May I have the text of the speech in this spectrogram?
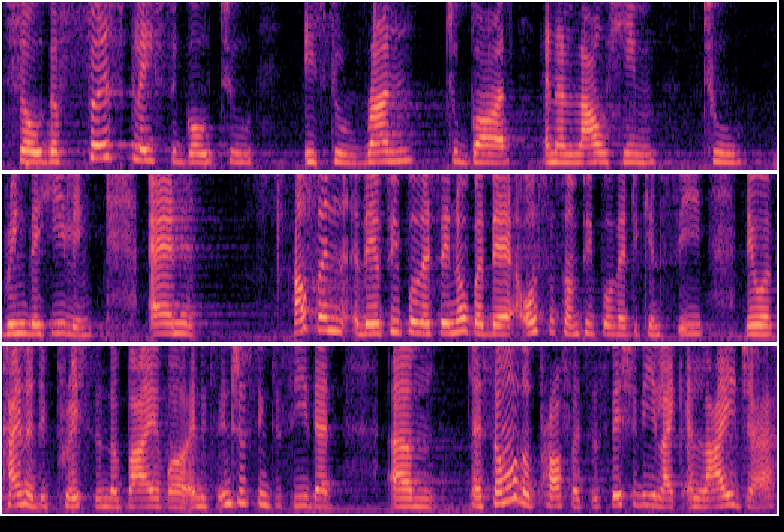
So the first place to go to is to run to God and allow Him to bring the healing. And often there are people that say no, but there are also some people that you can see they were kind of depressed in the Bible, and it's interesting to see that um, some of the prophets, especially like Elijah,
